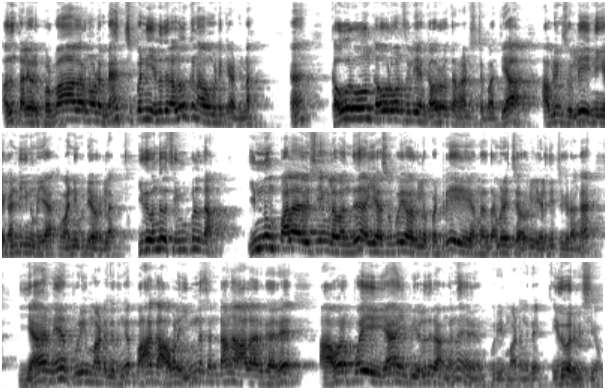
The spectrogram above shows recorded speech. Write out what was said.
அதுவும் தலைவர் பிரபாகரனோட மேட்ச் பண்ணி எழுதுற அளவுக்கு நான் உங்ககிட்ட கேட்டேன்னா கௌரவம் கௌரவம்னு சொல்லி என் கௌரவத்தை நாடிச்சிட்ட பாத்தியா? அப்படின்னு சொல்லி நீங்க கண்டிக்கணும் ஐயா வன்னிக்குட்டி அவர்களை? இது வந்து சிம்பிள் தான். இன்னும் பல விஷயங்களை வந்து ஐயா சுபை அவர்களை பற்றி அங்கே தமிழச்சி அவர்கள் எழுதிட்டு இருக்கிறாங்க. ஏன்னே புரிய மாட்டேங்குதுங்க. பார்க்க அவ்வளோ இன்னசென்ட்டான ஆளாக இருக்காரு. அவரை போய் ஏன் இப்படி எழுதுறாங்கன்னு புரிய மாட்டேங்குது. இது ஒரு விஷயம்.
